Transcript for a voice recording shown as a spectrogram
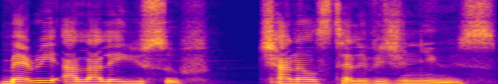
Mary Alale Yusuf, Channels Television News.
